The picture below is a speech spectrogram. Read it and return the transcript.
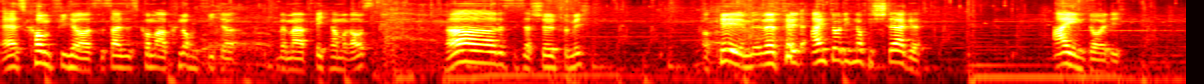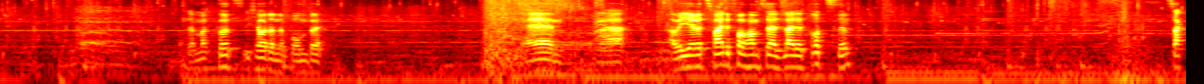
Ja, es kommen Viecher raus. Das heißt, es kommen auch Knochenviecher, wenn wir Pech haben, raus. Ah, das ist ja schön für mich. Okay, mir fällt eindeutig noch die Stärke. Eindeutig. Warte mal kurz, ich hau da eine Bombe. Ähm, naja. Aber ihre zweite Form haben sie halt leider trotzdem. Zack.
